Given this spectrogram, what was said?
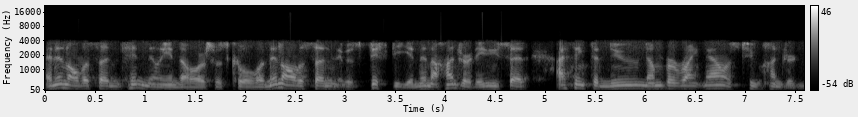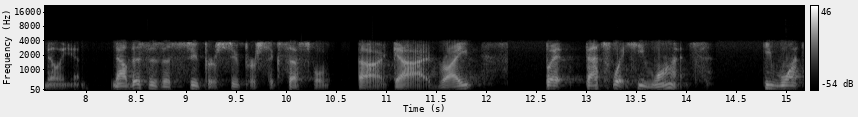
"And then all of a sudden, ten million dollars was cool, and then all of a sudden it was fifty, and then a hundred." And he said, "I think the new number right now is two hundred million. Now, this is a super, super successful uh, guy, right? but that's what he wants. He wants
